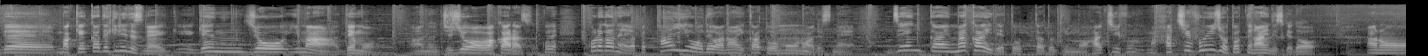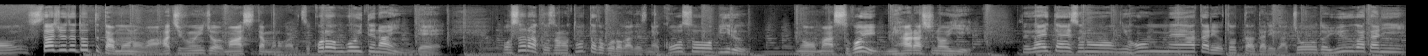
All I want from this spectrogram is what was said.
で、まあ、結果的にですね現状今でもあの事情は分からずこれこれがねやっぱり太陽ではないかと思うのはですね前回魔界で撮った時も8分、まあ、8分以上撮ってないんですけどあのスタジオで撮ってたものは8分以上回してたものがあるんですこれは動いてないんでおそらくその撮ったところがですね高層ビルの、まあ、すごい見晴らしのいいで大体その2本目あたりを取ったあたりがちょうど夕方に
